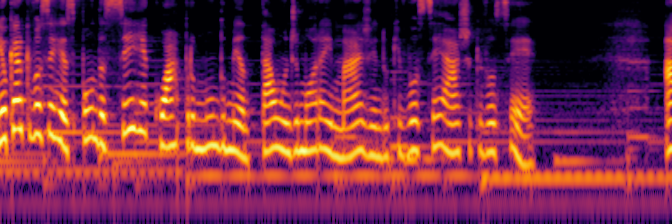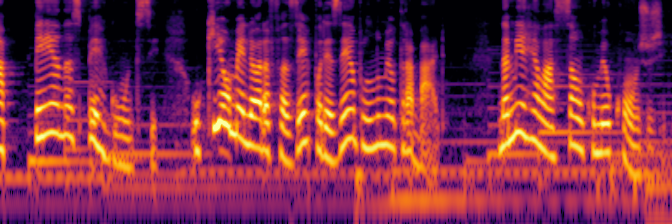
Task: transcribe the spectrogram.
E eu quero que você responda sem recuar para o mundo mental onde mora a imagem do que você acha que você é. Apenas pergunte-se: o que é o melhor a fazer, por exemplo, no meu trabalho, na minha relação com meu cônjuge,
